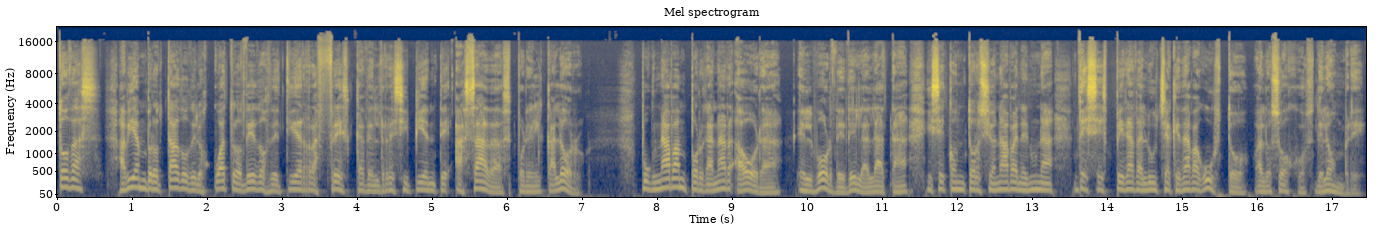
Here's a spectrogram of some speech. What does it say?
Todas habían brotado de los cuatro dedos de tierra fresca del recipiente asadas por el calor. Pugnaban por ganar ahora el borde de la lata y se contorsionaban en una desesperada lucha que daba gusto a los ojos del hombre.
